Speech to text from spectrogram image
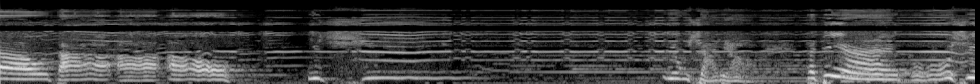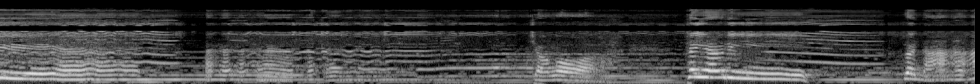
到一去，留下了这点不屑，叫我这样的孙难啊。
